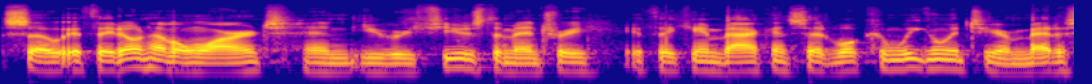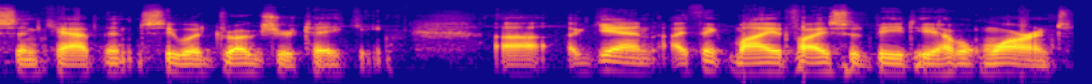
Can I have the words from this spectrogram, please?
so if they don't have a warrant and you refuse them entry, if they came back and said, well, can we go into your medicine cabinet and see what drugs you're taking? Uh, again, I think my advice would be, do you have a warrant?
